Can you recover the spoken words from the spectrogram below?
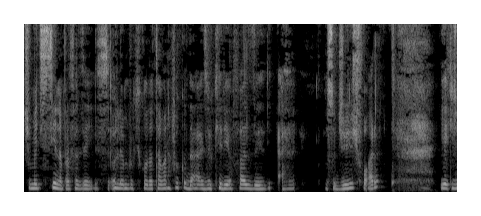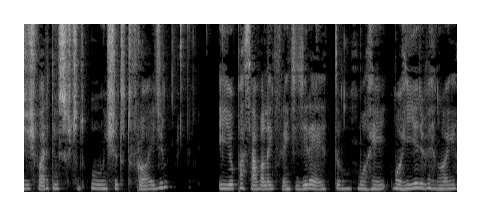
de medicina para fazer isso. Eu lembro que quando eu estava na faculdade, eu queria fazer, é, eu sou de Juiz Fora. E aqui em Juiz Fora tem o Instituto, Freud. E eu passava lá em frente direto, morri, morria de vergonha,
